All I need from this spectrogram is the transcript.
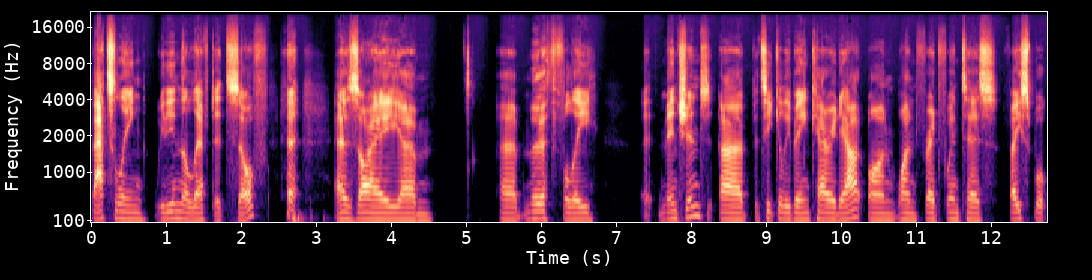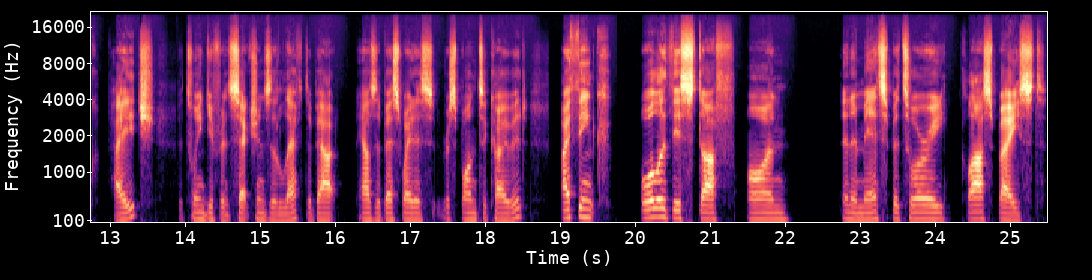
battling within the left itself, as I um, uh, mirthfully uh, mentioned, uh, particularly being carried out on one Fred Fuentes Facebook page between different sections of the left about how's the best way to respond to COVID. I think all of this stuff on an emancipatory, class based,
